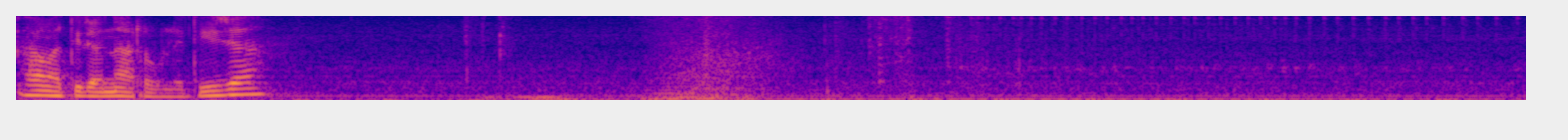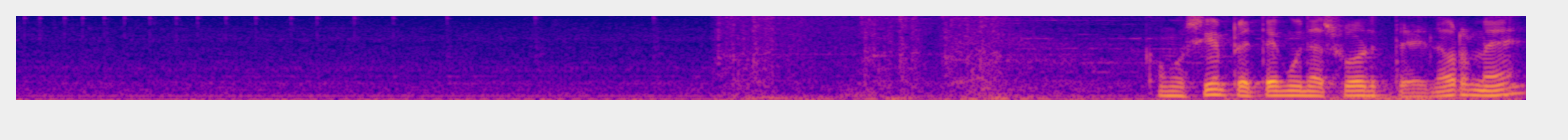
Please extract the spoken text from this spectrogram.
Vamos a tirar una ruletilla. Como siempre tengo una suerte enorme.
